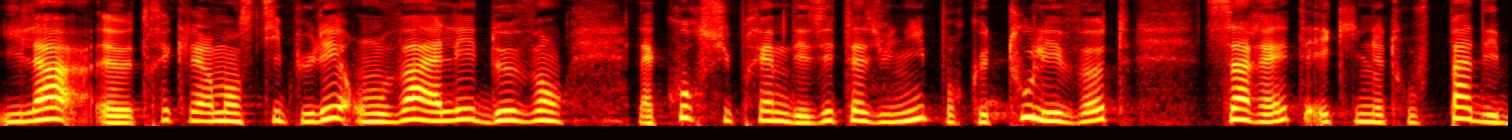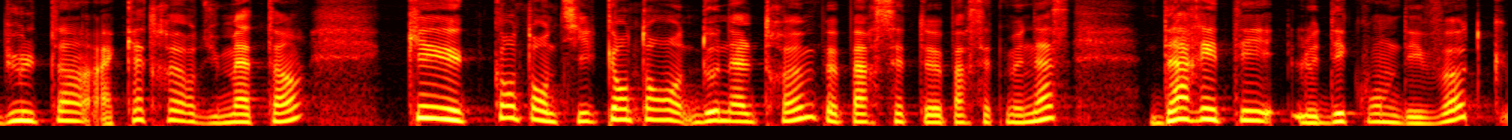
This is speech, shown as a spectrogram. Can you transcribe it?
il a euh, très clairement stipulé on va aller devant la Cour suprême des États-Unis pour que tous les votes s'arrêtent et qu'ils ne trouvent pas des bulletins à 4 heures du matin Qu'entend-il Qu'entend Donald Trump par cette, par cette menace d'arrêter le décompte des votes?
